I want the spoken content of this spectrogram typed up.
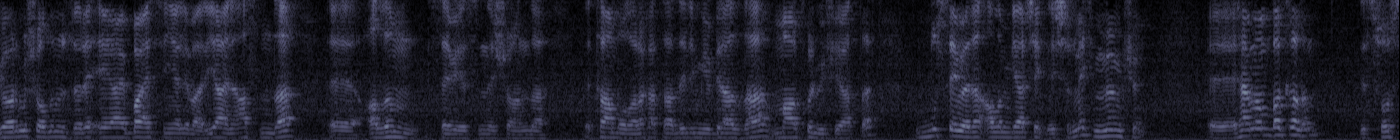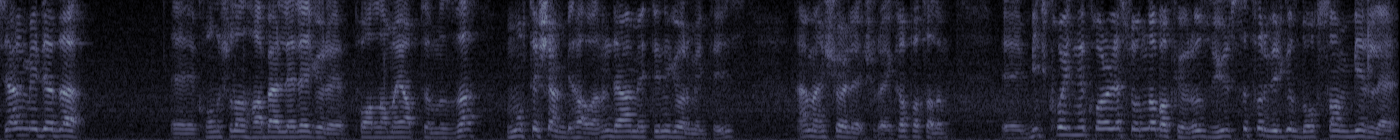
görmüş olduğunuz üzere AI buy sinyali var. Yani aslında e, alım seviyesinde şu anda e, tam olarak hatta dediğim gibi biraz daha makul bir fiyatta. Bu seviyeden alım gerçekleştirmek mümkün. E, hemen bakalım. E, sosyal medyada e, konuşulan haberlere göre puanlama yaptığımızda muhteşem bir havanın devam ettiğini görmekteyiz. Hemen şöyle şurayı kapatalım. E, Bitcoin ile korelasyonuna bakıyoruz. 100.91 ile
